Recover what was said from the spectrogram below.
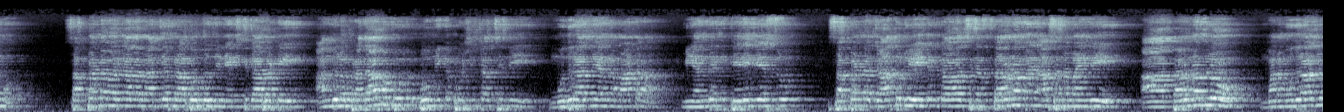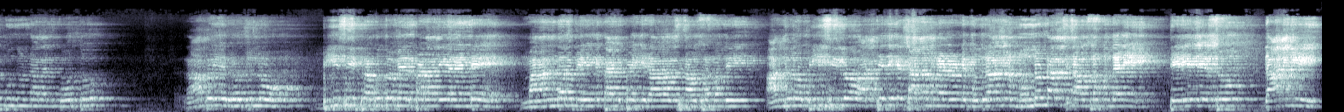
సప్పండ వర్గాల రాజ్యం రాబోతుంది నెక్స్ట్ కాబట్టి అందులో ప్రధాన భూమిక పోషించాల్సింది ముదిరాజే అన్న మాట మీ అందరికీ తెలియజేస్తూ సప్పండ జాతులు ఏకం కావాల్సిన తరుణమైన ఆసనమైంది ఆ తరుణంలో మన ముదిరాజులు ముందుండాలని కోరుతూ రాబోయే రోజుల్లో బీసీ ప్రభుత్వం ఏర్పడాలి అని అంటే మనందరం ఏకతాటిపైకి రావాల్సిన అవసరం ఉంది. అందులో బీసీలో అత్యధిక శాతం ఉన్నటువంటి ముద్రాజులు ముందుండాల్సిన అవసరం ఉందని తెలియజేస్తూ దానికి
